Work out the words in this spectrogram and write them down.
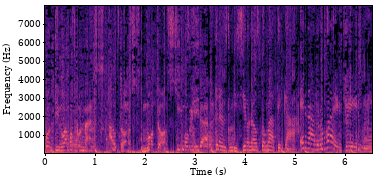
Continuamos con más autos, motos y movilidad. Transmisión automática en arroba FM.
